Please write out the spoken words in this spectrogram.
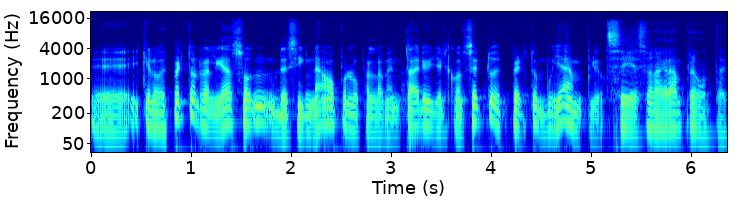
Eh, y que los expertos en realidad son designados por los parlamentarios y el concepto de experto es muy amplio. Sí, es una gran pregunta.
